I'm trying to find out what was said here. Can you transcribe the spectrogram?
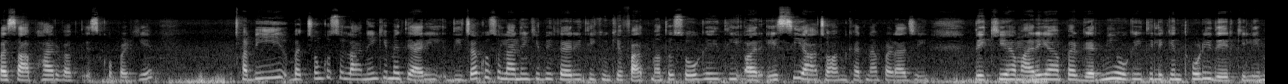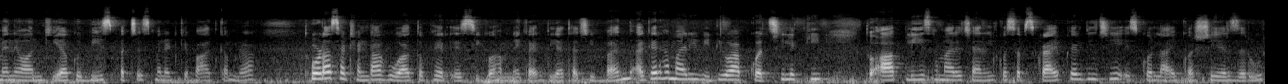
बस आप हर वक्त इसको पढ़िए। अभी बच्चों को सुलाने की मैं तैयारी, दीजा को सुलाने की भी कर रही थी क्योंकि फ़ातिमा तो सो गई थी और एसी आज ऑन करना पड़ा जी। देखिए, हमारे यहाँ पर गर्मी हो गई थी, लेकिन थोड़ी देर के लिए मैंने ऑन किया, कोई 20-25 मिनट के बाद कमरा। थोड़ा सा ठंडा हुआ तो फिर एसी को हमने कर दिया था जी बंद। अगर हमारी वीडियो आपको अच्छी लगी तो आप प्लीज़ हमारे चैनल को सब्सक्राइब कर दीजिए, इसको लाइक और शेयर ज़रूर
